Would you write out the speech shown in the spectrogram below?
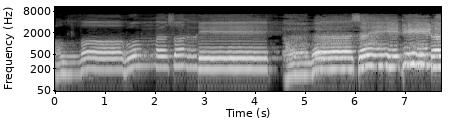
اللهم صل على سيدنا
